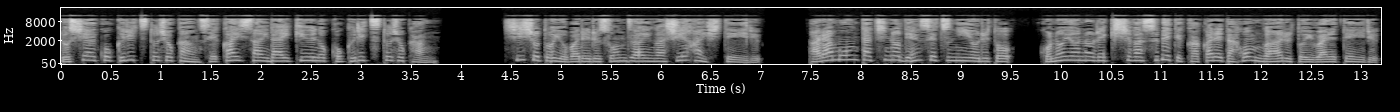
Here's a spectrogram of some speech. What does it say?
ロシア国立図書館世界最大級の国立図書館。司書と呼ばれる存在が支配している。パラモンたちの伝説によると、この世の歴史がすべて書かれた本があると言われている。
